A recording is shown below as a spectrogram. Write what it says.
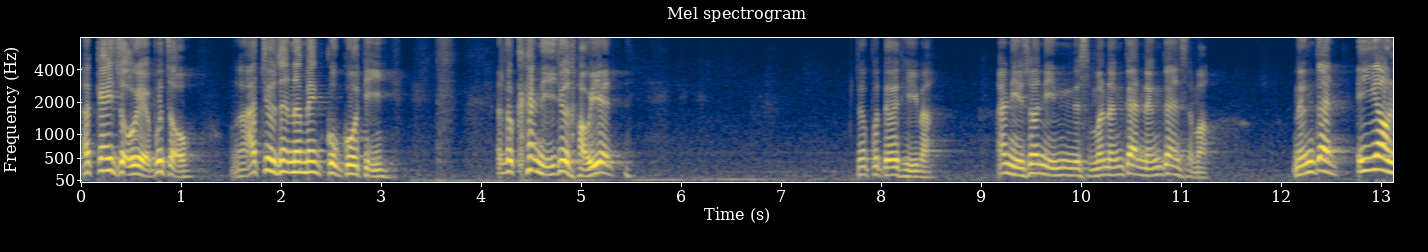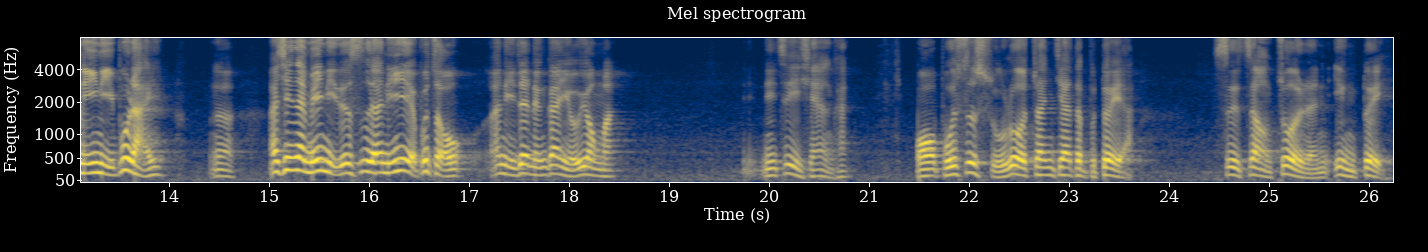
啊，该走也不走，啊，就在那边咕咕地，那 都看你就讨厌，这不得体吗？啊，你说你什么能干能干什么？能干，哎，要你你不来，啊，啊，现在没你的事啊，你也不走，啊，你这能干有用吗？你自己想想看，我不是数落专家的不对啊，是这种做人应对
